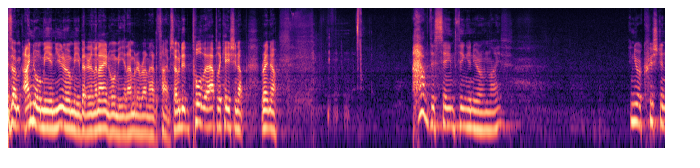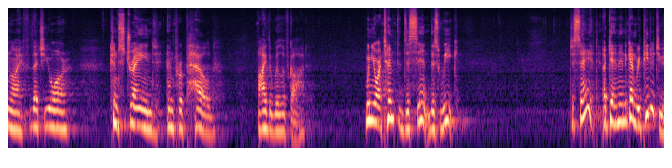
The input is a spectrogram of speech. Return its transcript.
So I know me and you know me better than I know me, and I'm going to run out of time. So I'm going to pull the application up right now. Have the same thing in your own life, in your Christian life, that you are constrained and propelled by the will of God. When you are tempted to sin this week, just say it again and again. Repeat it to you.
